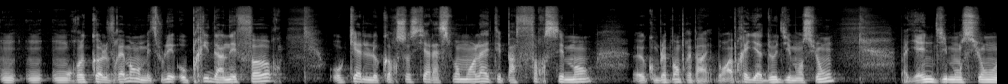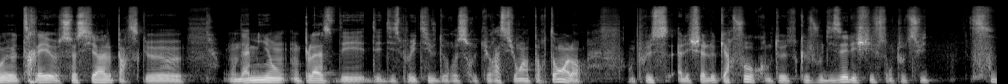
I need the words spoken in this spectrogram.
on, on, on recolle vraiment, mais si vous voulez, au prix d'un effort auquel le corps social à ce moment-là n'était pas forcément euh, complètement préparé. Bon après il y a deux dimensions. Bah, il y a une dimension euh, très euh, sociale parce que euh, on a mis en, en place des, des, dispositifs de restructuration importants. Alors en plus à l'échelle de Carrefour, quand ce que je vous disais, les chiffres sont tout de suite fou.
